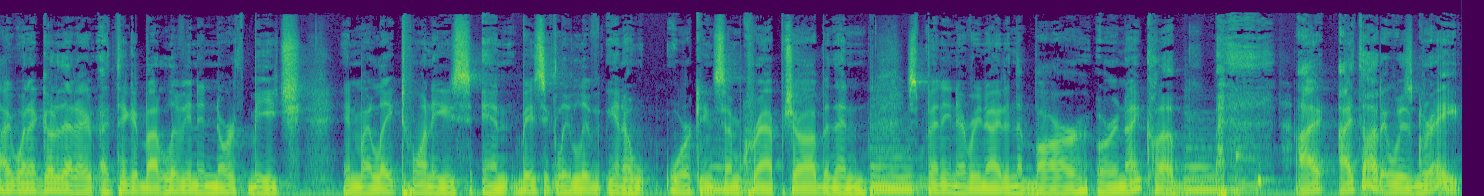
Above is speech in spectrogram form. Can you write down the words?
I, when I go to that, I, I think about living in North Beach in my late 20s and basically live, you know, working some crap job and then spending every night in the bar or a nightclub. I, I thought it was great.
